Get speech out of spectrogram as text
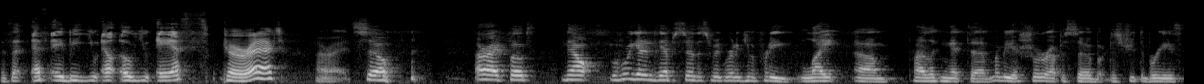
Is that F-A-B-U-L-O-U-S? Correct. Alright, so, alright folks, now, before we get into the episode this week, we're going to keep it pretty light, um, probably looking at uh, maybe a shorter episode, but just shoot the breeze.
